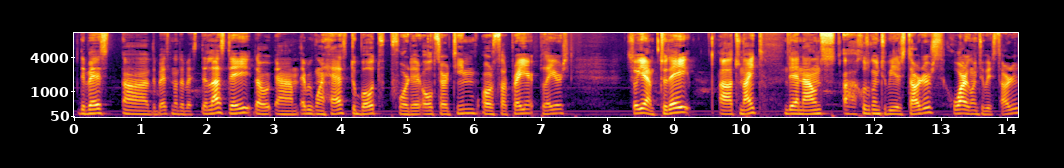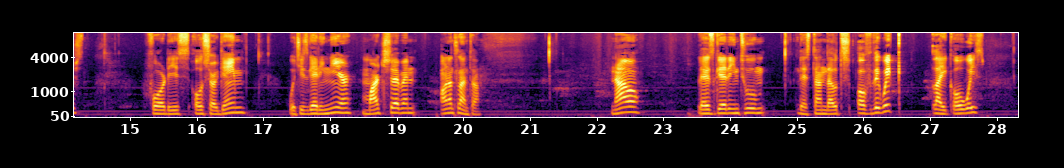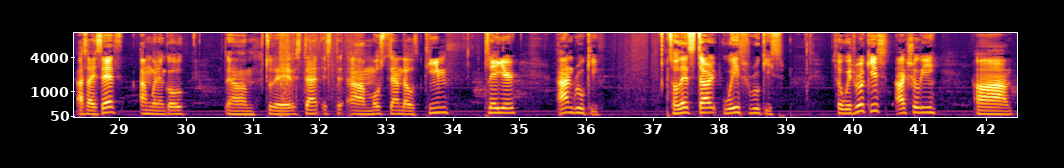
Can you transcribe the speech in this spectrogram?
the best, uh, the best, not the best, the last day that um, everyone has to vote for their All Star team, All Star player players. So yeah, today, uh, tonight they announce uh, who's going to be the starters, who are going to be the starters for this All Star game, which is getting near March 7 on Atlanta. Now, let's get into the standouts of the week. Like always, as I said, I'm gonna go um, to the st- uh, most standout team, player, and rookie. So let's start with rookies. So with rookies, actually, uh,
